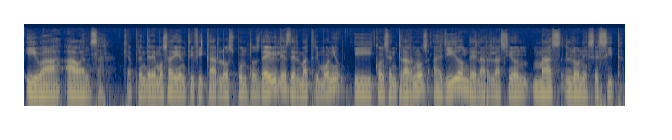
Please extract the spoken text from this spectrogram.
y va a avanzar que aprenderemos a identificar los puntos débiles del matrimonio y concentrarnos allí donde la relación más lo necesita.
